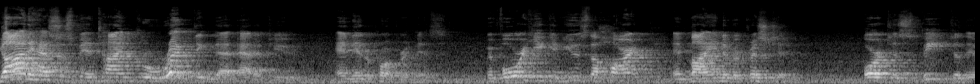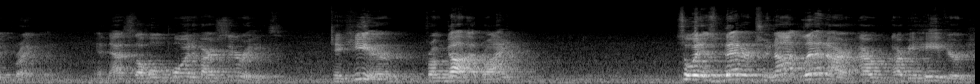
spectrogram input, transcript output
God has to spend time correcting that attitude and inappropriateness before he can use the heart and mind of a Christian or to speak to them frankly. And that's the whole point of our series to hear from God, right? So it is better to not let our, our, our behavior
